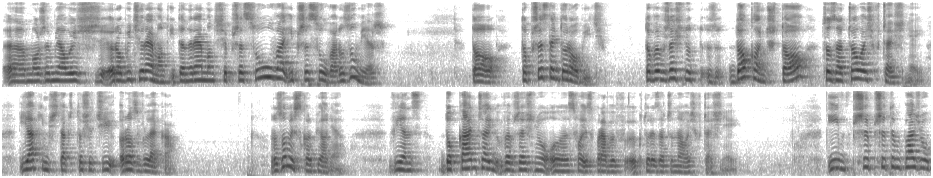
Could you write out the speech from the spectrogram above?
e, może miałeś robić remont i ten remont się przesuwa i przesuwa, rozumiesz? To, to przestań to robić. To we wrześniu dokończ to, co zacząłeś wcześniej. Jakimś tak to się ci rozwleka. Rozumiesz, Skorpionie? Więc dokańczaj we wrześniu e, swoje sprawy, które zaczynałeś wcześniej. I przy, przy tym paziu,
